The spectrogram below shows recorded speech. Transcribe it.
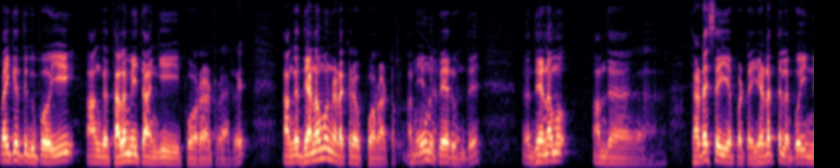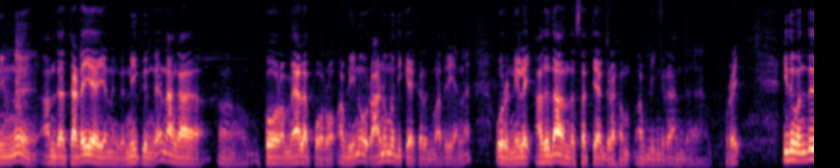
வைக்கத்துக்கு போய் அங்கே தலைமை தாங்கி போராடுறாரு. அங்கே தினமும் நடக்கிற போராட்டம். மூணு பேர் வந்து தினமும் அந்த தடை செய்யப்பட்ட இடத்துல போய் நின்று அந்த தடையை எனக்கு நீக்குங்க. நாங்கள் போகிறோம் மேலே போகிறோம் அப்படின்னு ஒரு அனுமதி கேட்குறது மாதிரியான ஒரு நிலை. அதுதான் அந்த சத்தியாகிரகம் அப்படிங்கிற அந்த முறை. இது வந்து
